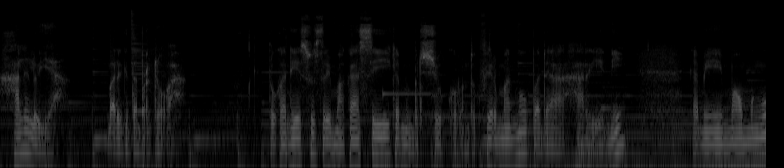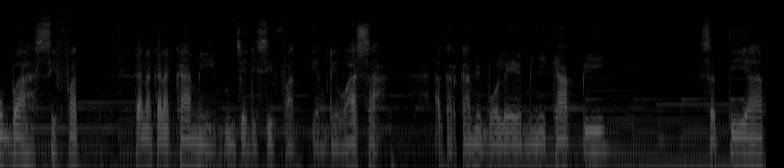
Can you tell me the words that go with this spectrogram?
Haleluya. Mari kita berdoa. Tuhan Yesus terima kasih kami bersyukur untuk firman-Mu pada hari ini. Kami mau mengubah sifat kanak-kanak kami menjadi sifat yang dewasa agar kami boleh menyikapi setiap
